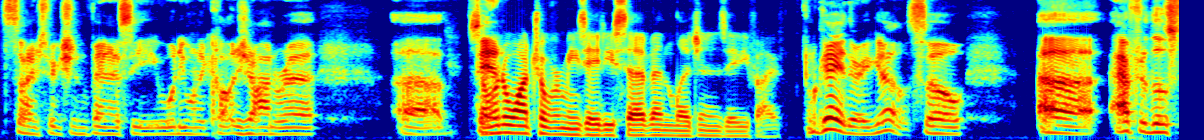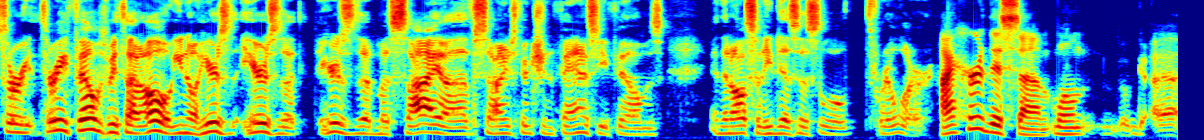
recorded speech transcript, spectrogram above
science fiction fantasy what do you want to call it genre uh Someone fan- to watch over me is 87. Legend is 85. Okay, there you go. So uh, after those three three films, we thought, oh, you know, here's here's the here's the messiah of science fiction fantasy films, and then all of a sudden he does this little thriller. I heard this. Um, well, uh,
